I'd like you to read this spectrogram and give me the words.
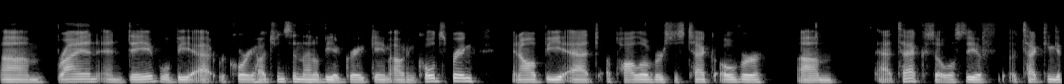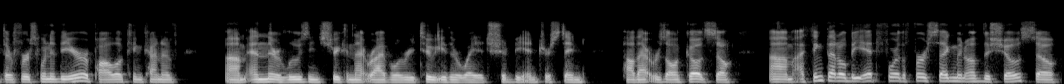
um, Brian and Dave will be at Rocori Hutchinson. That'll be a great game out in Cold Spring, and I'll be at Apollo versus Tech over um, at Tech. So we'll see if Tech can get their first win of the year. Apollo can kind of um, end their losing streak in that rivalry too. Either way, it should be interesting how that result goes. So um, I think that'll be it for the first segment of the show. So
